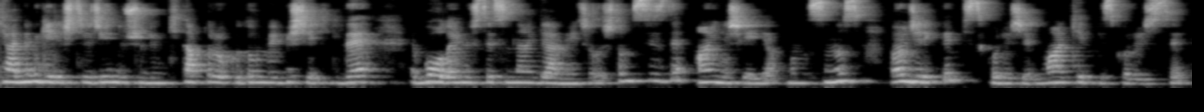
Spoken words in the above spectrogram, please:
kendimi geliştireceğini düşündüğüm kitaplar okudum ve bir şekilde e, bu olayın üstesinden gelmeye çalıştım. Siz de aynı şeyi yapmalısınız. Öncelikle psikoloji, market psikolojisi.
